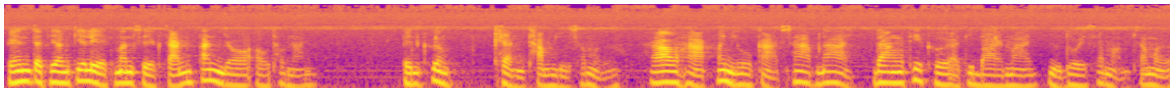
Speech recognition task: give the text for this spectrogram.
เป็นแต่เพียงกิเลสมันเสกสรรตั้นยอเอาเท่านั้น เป็นเครื่องแข่งทำอยู่เสมอ เราหากไม่มีโอกาสทราบได้ ดังที่เคยอธิบายมาอยู่โดยสม่ำเสมอ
